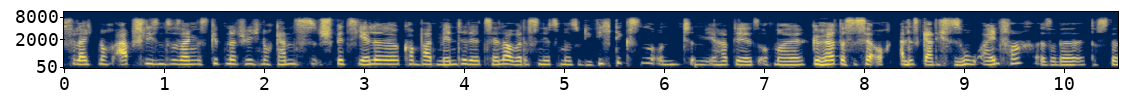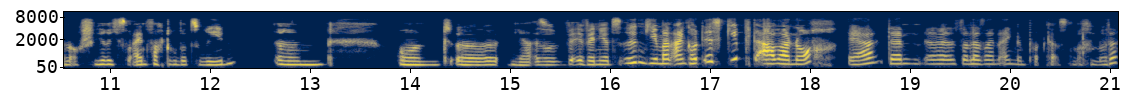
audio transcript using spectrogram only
vielleicht noch abschließend zu sagen, es gibt natürlich noch ganz spezielle Kompartmente der Zelle, aber das sind jetzt mal so die wichtigsten und ähm, ihr habt ja jetzt auch mal gehört, das ist ja auch alles gar nicht so einfach, also da, das ist dann auch schwierig, so einfach drüber zu reden. Ähm, und äh, ja, also wenn jetzt irgendjemand ankommt, es gibt aber noch, ja, dann äh, soll er seinen eigenen Podcast machen, oder?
